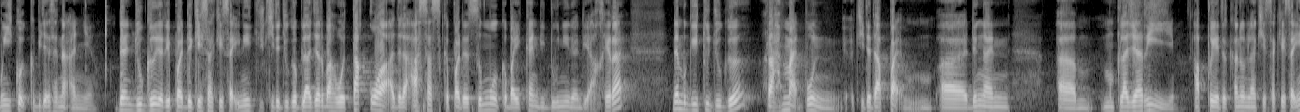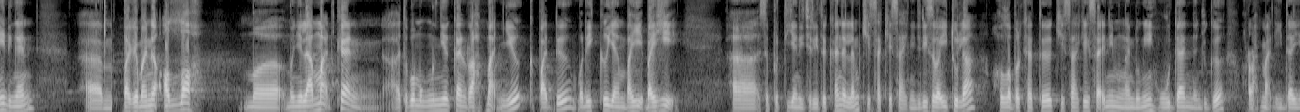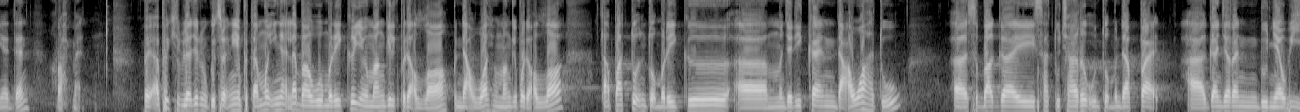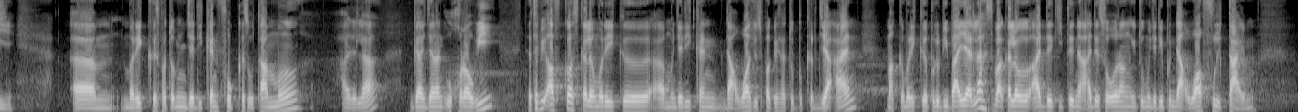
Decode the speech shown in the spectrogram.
mengikut kebijaksanaannya. Dan juga daripada kisah-kisah ini kita juga belajar bahawa takwa adalah asas kepada semua kebaikan di dunia dan di akhirat. Dan begitu juga rahmat pun kita dapat uh, dengan um, mempelajari apa yang terkandung dalam kisah-kisah ini dengan um, bagaimana Allah me- menyelamatkan ataupun mengurniakan rahmatnya kepada mereka yang baik-baik uh, seperti yang diceritakan dalam kisah-kisah ini. Jadi sebab itulah Allah berkata kisah-kisah ini mengandungi hudan dan juga rahmat hidayah dan rahmat. Baik, apa kita belajar dalam surat ini? Yang pertama, ingatlah bahawa mereka yang memanggil kepada Allah, pendakwah yang memanggil kepada Allah, tak patut untuk mereka uh, menjadikan dakwah tu uh, sebagai satu cara untuk mendapat uh, ganjaran duniawi. Um, mereka sepatutnya menjadikan fokus utama adalah ganjaran ukhrawi tetapi of course kalau mereka uh, menjadikan dakwah itu sebagai satu pekerjaan maka mereka perlu dibayarlah. Sebab kalau ada kita nak ada seorang itu menjadi pendakwah full time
